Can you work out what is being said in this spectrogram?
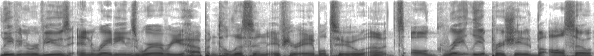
leaving reviews and ratings wherever you happen to listen if you're able to. Uh, it's all greatly appreciated, but also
